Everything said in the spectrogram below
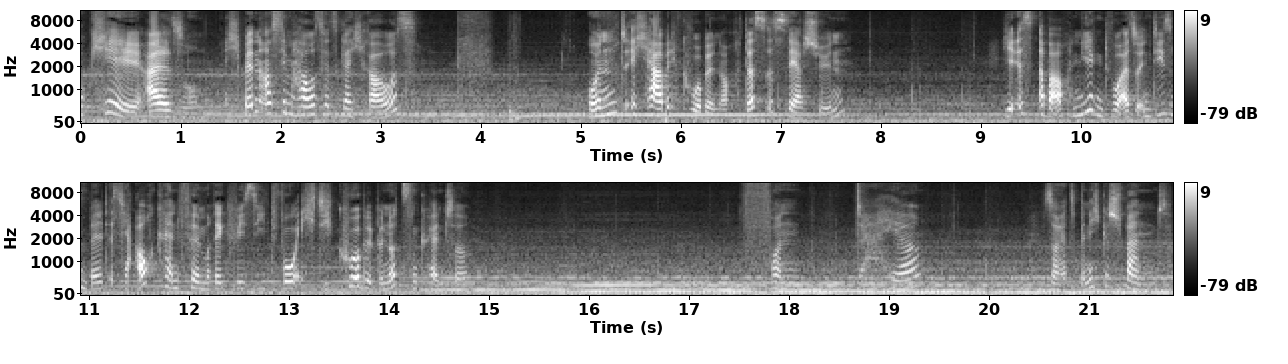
Okay, also. Ich bin aus dem Haus jetzt gleich raus. Und ich habe die Kurbel noch. Das ist sehr schön. Hier ist aber auch nirgendwo, also in diesem Bild ist ja auch kein Filmrequisit, wo ich die Kurbel benutzen könnte. Von daher... So, jetzt bin ich gespannt.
